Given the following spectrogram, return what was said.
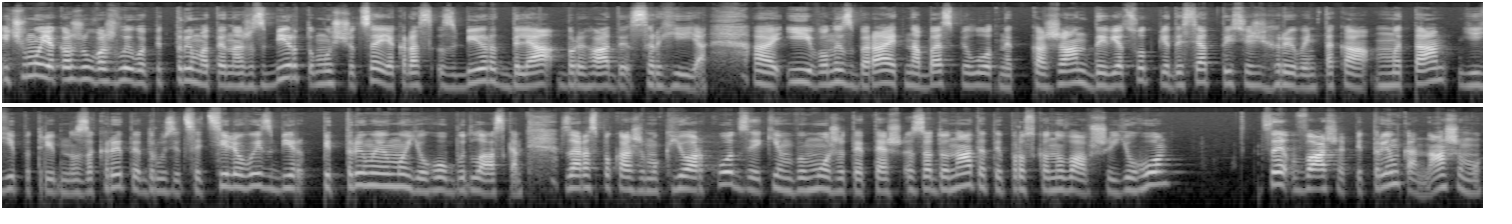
І чому я кажу важливо підтримати наш збір, тому що це якраз збір для бригади Сергія. І вони збирають на безпілотник кажан 950 тисяч гривень. Така мета її потрібно закрити. Друзі, це цільовий збір. Підтримуємо його, будь ласка. Зараз покажемо QR-код, за яким ви можете теж задонатити, просканувавши його. Це ваша підтримка нашому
